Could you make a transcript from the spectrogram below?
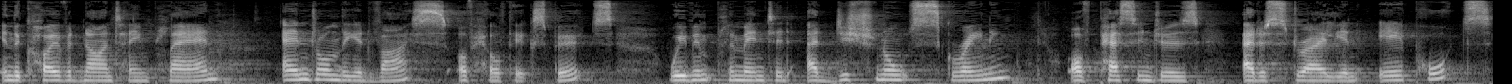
in the COVID-19 plan and on the advice of health experts, we've implemented additional screening of passengers at Australian airports.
